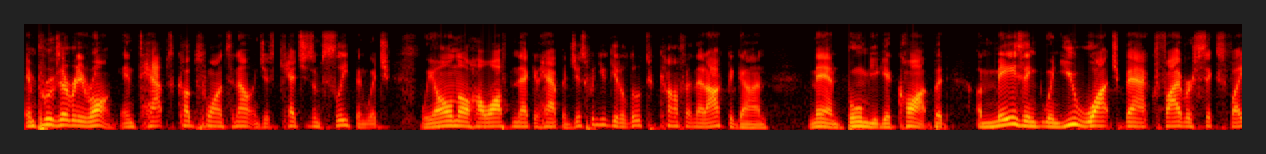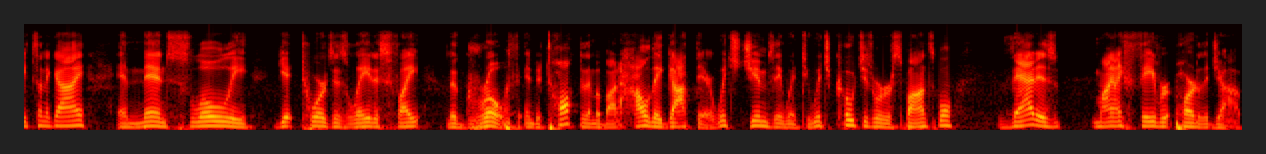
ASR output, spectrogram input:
improves everybody wrong and taps Cub Swanson out and just catches him sleeping, which we all know how often that can happen. Just when you get a little too confident in that octagon, man, boom, you get caught. But amazing when you watch back five or six fights on a guy and then slowly get towards his latest fight, the growth, and to talk to them about how they got there, which gyms they went to, which coaches were responsible. That is my favorite part of the job.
